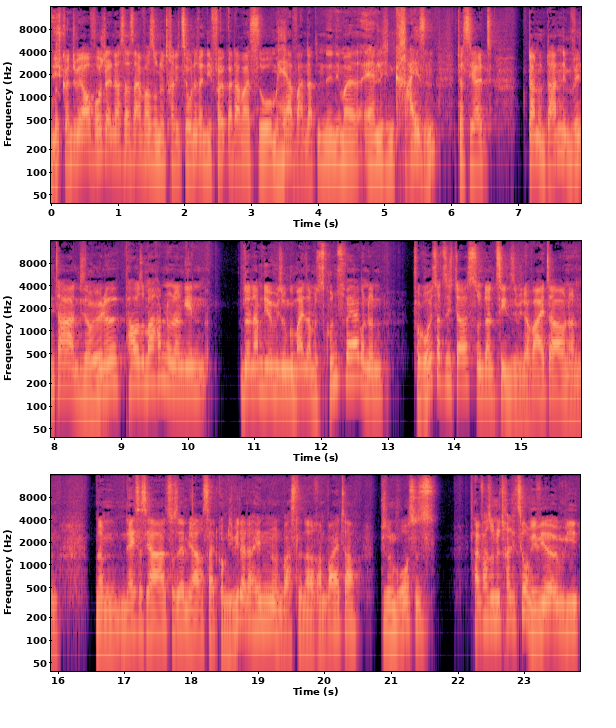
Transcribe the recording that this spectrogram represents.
Ich könnte mir auch vorstellen, dass das einfach so eine Tradition ist, wenn die Völker damals so umherwanderten in immer ähnlichen Kreisen, dass sie halt dann und dann im Winter an dieser Höhle Pause machen und dann gehen, dann haben die irgendwie so ein gemeinsames Kunstwerk und dann vergrößert sich das und dann ziehen sie wieder weiter und dann, und dann nächstes Jahr zur selben Jahreszeit kommen die wieder dahin und basteln daran weiter. Wie so ein großes, einfach so eine Tradition, wie wir irgendwie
